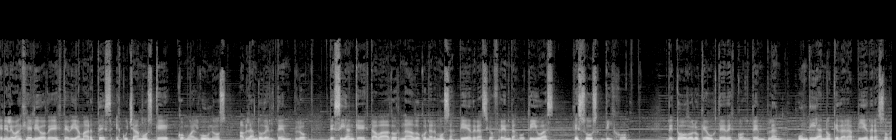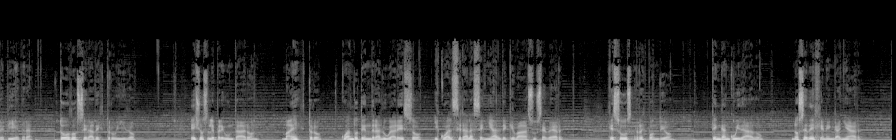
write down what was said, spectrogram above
En el Evangelio de este día martes escuchamos que, como algunos, hablando del templo, decían que estaba adornado con hermosas piedras y ofrendas votivas, Jesús dijo, De todo lo que ustedes contemplan, un día no quedará piedra sobre piedra, todo será destruido. Ellos le preguntaron, Maestro, ¿cuándo tendrá lugar eso y cuál será la señal de que va a suceder? Jesús respondió, Tengan cuidado, no se dejen engañar,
